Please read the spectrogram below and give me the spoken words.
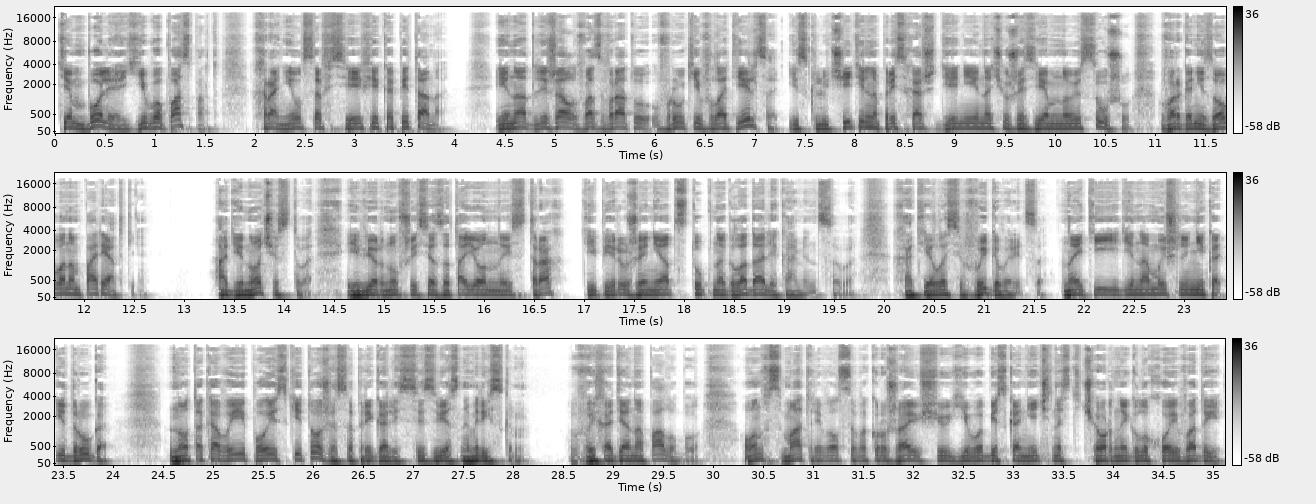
Тем более его паспорт хранился в сейфе капитана и надлежал возврату в руки владельца исключительно при схождении на чужеземную сушу в организованном порядке. Одиночество и вернувшийся затаенный страх теперь уже неотступно глодали Каменцева. Хотелось выговориться, найти единомышленника и друга, но таковые поиски тоже сопрягались с известным риском. Выходя на палубу, он всматривался в окружающую его бесконечность черной глухой воды,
